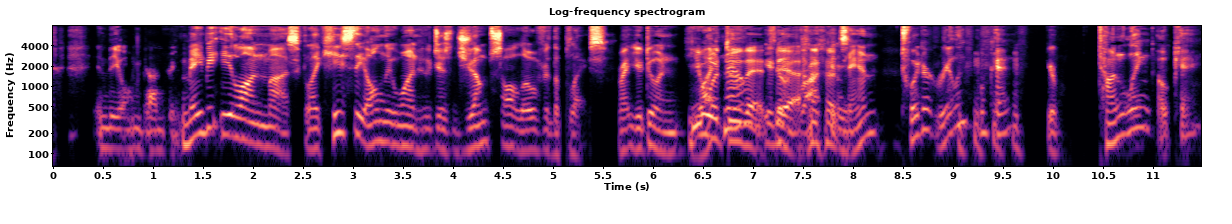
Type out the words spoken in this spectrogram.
in the own country Maybe Elon Musk, like he's the only one who just jumps all over the place, right? You're doing You what would do now? that, You're doing yeah. rockets and Twitter, really? Okay. You're tunneling, okay.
